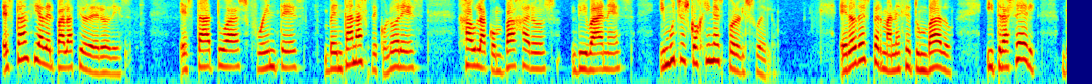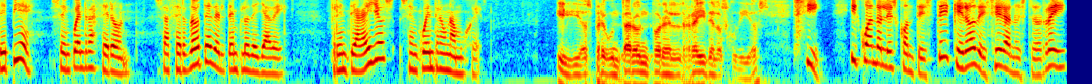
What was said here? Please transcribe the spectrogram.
Estancia del Palacio de Herodes. Estatuas, fuentes, ventanas de colores, jaula con pájaros, divanes y muchos cojines por el suelo. Herodes permanece tumbado y tras él, de pie, se encuentra Cerón, sacerdote del templo de Yahvé. Frente a ellos se encuentra una mujer. ¿Y os preguntaron por el rey de los judíos? Sí, y cuando les contesté que Herodes era nuestro rey,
